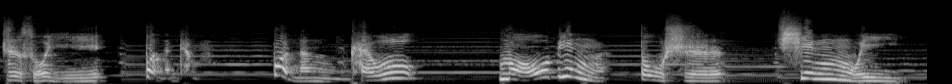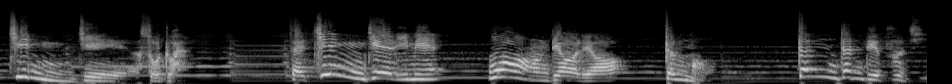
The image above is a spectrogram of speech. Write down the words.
之所以不能成佛、不能开悟，毛病都是心为境界所转，在境界里面忘掉了真我，真正的自己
